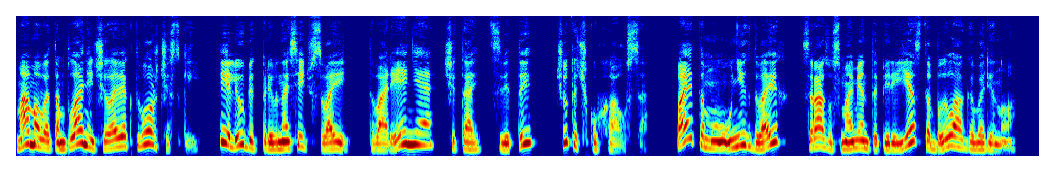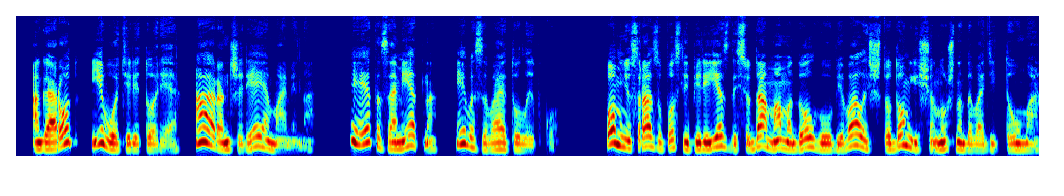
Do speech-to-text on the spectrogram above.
Мама в этом плане человек творческий, и любит привносить в свои творения, читай, цветы, чуточку хаоса. Поэтому у них двоих сразу с момента переезда было оговорено. Огород — его территория, а оранжерея — мамина. И это заметно и вызывает улыбку. Помню, сразу после переезда сюда мама долго убивалась, что дом еще нужно доводить до ума.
